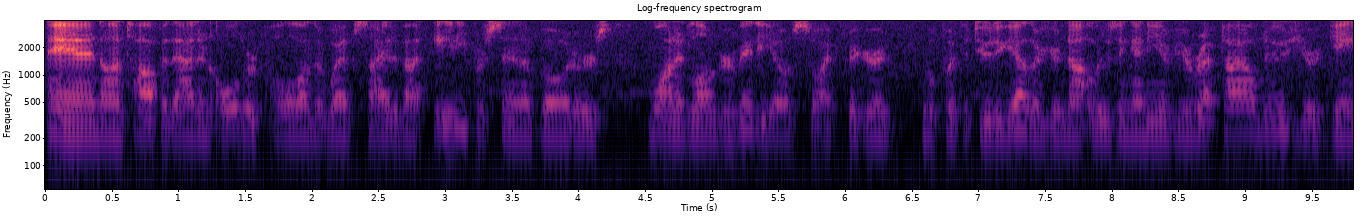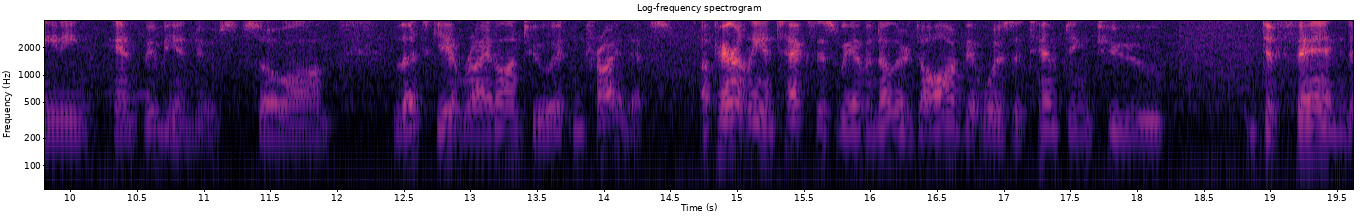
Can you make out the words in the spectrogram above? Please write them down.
And on top of that, an older poll on the website, about 80% of voters wanted longer videos. So I figured we'll put the two together. You're not losing any of your reptile news, you're gaining amphibian news. So um, let's get right onto it and try this. Apparently in Texas, we have another dog that was attempting to defend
